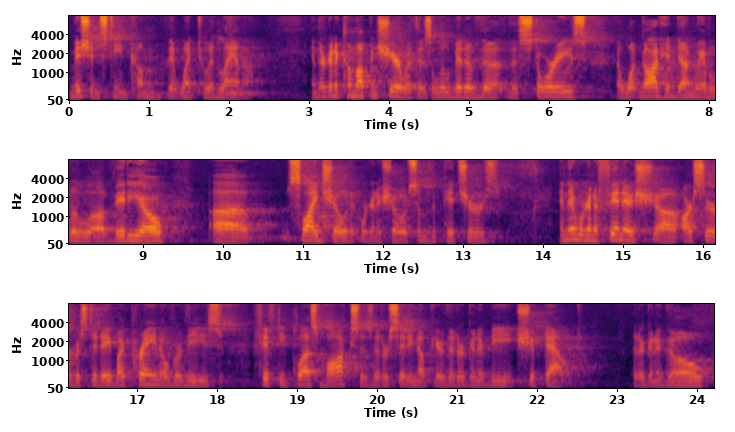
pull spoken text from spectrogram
missions team come that went to Atlanta. And they're going to come up and share with us a little bit of the, the stories of what God had done. We have a little uh, video uh, slideshow that we're going to show some of the pictures. And then we're going to finish uh, our service today by praying over these 50 plus boxes that are sitting up here that are going to be shipped out, that are going to go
